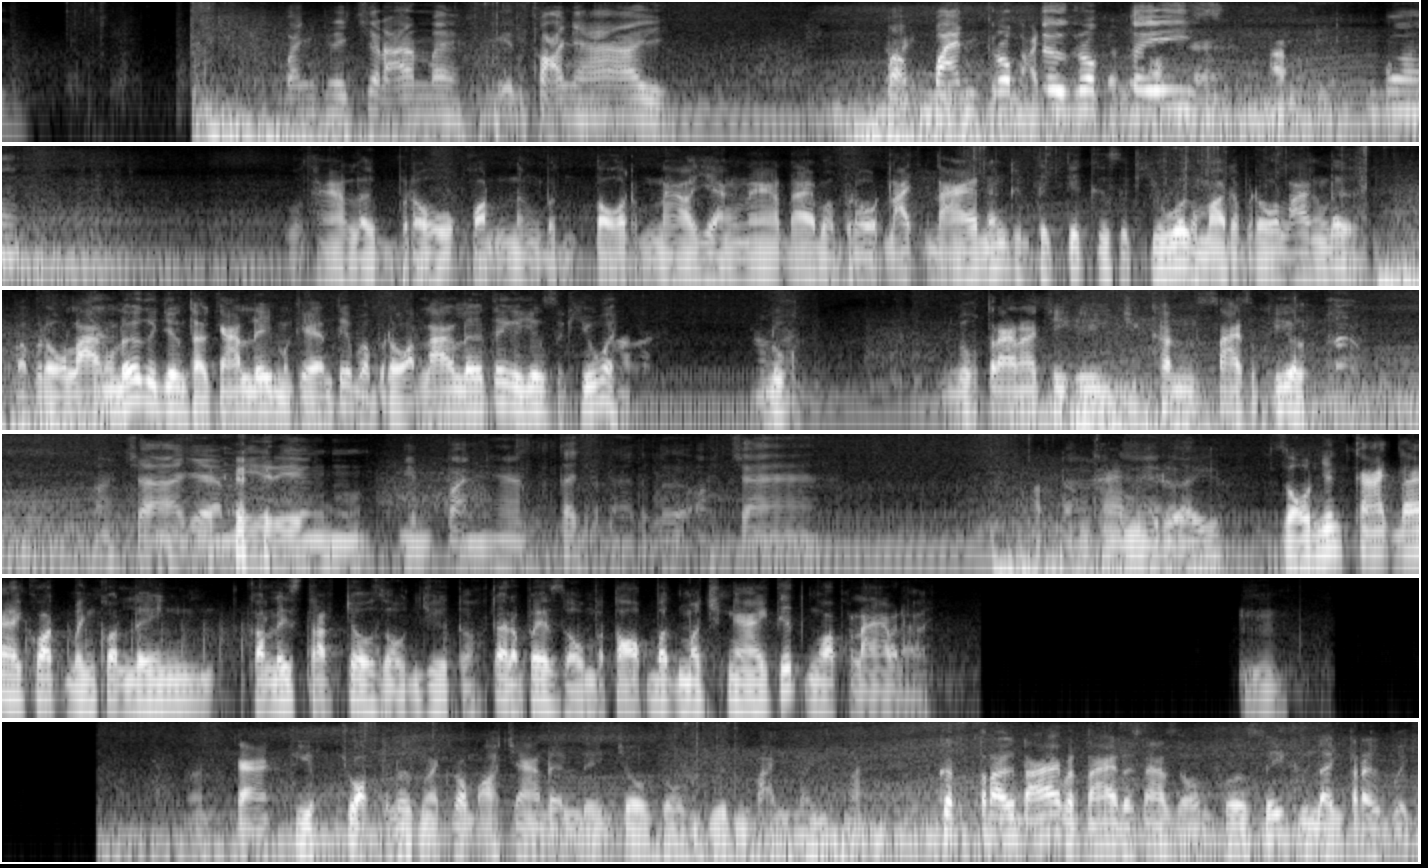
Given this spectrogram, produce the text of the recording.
បាញ់គ្នាច្រើនម៉េះមានបញ្ហាអីបើបាញ់គ្រប់ទិសគ្រប់ទីតាមទៀតបាទព្រោះថាឥឡូវ Bro គាត់នឹងបន្តដំណើរយ៉ាងណាដែរបើ Bro ដាច់ដែរហ្នឹងគឺតិចទៀតគឺ secure ក៏មកតែ Bro ឡើងលើបើ Bro ឡើងលើគឺយើងត្រូវការលេងមួយហ្គេមទៀតបើ Bro អត់ឡើងលើទេគឺយើង secure ហើយលុះលុះត្រាណា GE Chicken 40 kill អស្ចារ្យហ្គេមនេះរៀងមានបញ្ហាតិចដែរទៅលើអស្ចារ្យអត់ដឹងថាមានឬអី zone យើងកាចដែរហើយគាត់មិញគាត់លេងគាត់លេង start ចូល zone យឺតទៅតែដល់ពេល zone បន្តបិទមកឆ្ងាយទៀតងាប់កន្លែបាត់ហើយបាទការគៀបជាប់ទៅលើស្មាច់ក្រុមអស់ចាដែលលេងចូល zone យឺតបាញ់មិញបាទគិតត្រូវដែរប៉ុន្តែដោយសារ zone ធ្វើស៊ីគឺឡើងត្រូវវិញ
